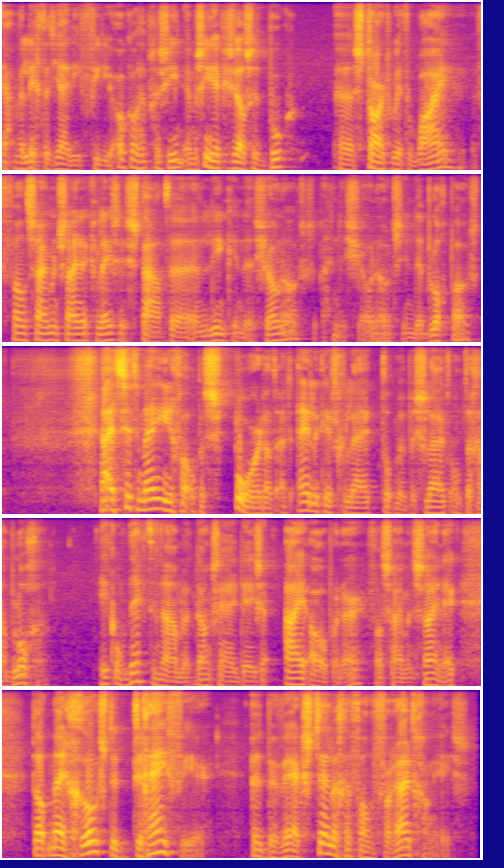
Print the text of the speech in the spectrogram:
ja, wellicht dat jij die video ook al hebt gezien. En misschien heb je zelfs het boek uh, Start with Why van Simon Sinek gelezen. Er staat een link in de show notes, in de show notes, in de blogpost. Nou, het zette mij in ieder geval op een spoor dat uiteindelijk heeft geleid tot mijn besluit om te gaan bloggen. Ik ontdekte namelijk dankzij deze eye-opener van Simon Sinek dat mijn grootste drijfveer het bewerkstelligen van vooruitgang is.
